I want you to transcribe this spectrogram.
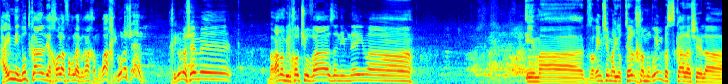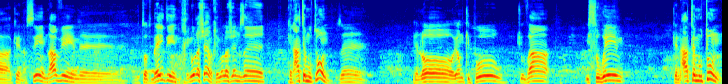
האם נינדות כאן יכול להפוך לעבירה חמורה? חילול השם. חילול השם, אה, ברמב"ם בהלכות תשובה זה נמנה עם ה... עם הדברים שהם היותר חמורים בסקאלה של ה... כן, נסים, לאווים, אה, מיתות בית דין, חילול השם, חילול השם זה... כן, אתם ותון, זה... כן, לא יום כיפור, תשובה, איסורים, כן, אתם ותון,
